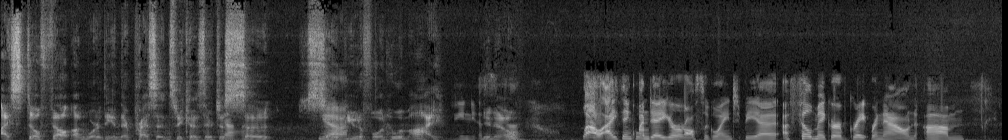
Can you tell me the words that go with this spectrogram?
I still felt unworthy in their presence because they're just Yeah. so so Yeah. beautiful. And who am I? Genius. You know? Yeah. Well, I think one day you're also going to be a, a filmmaker of great renown. Um,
